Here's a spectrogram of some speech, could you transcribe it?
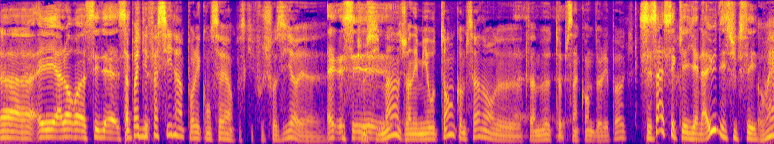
Euh, et alors euh, c'est Ça n'a pas une- été facile hein, pour les concerts parce qu'il faut choisir. euh, euh, c'est Je me suis dit, mince, j'en ai mis autant comme ça dans le fameux top 50 de l'époque. c'est ça, c'est qu'il y en a eu des succès. Ouais,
